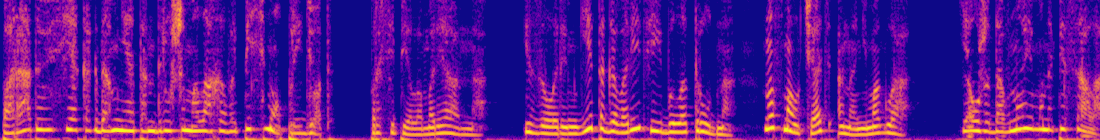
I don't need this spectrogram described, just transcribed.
«Порадуюсь я, когда мне от Андрюши Малахова письмо придет!» — просипела Марианна. Из-за ларингита говорить ей было трудно, но смолчать она не могла. «Я уже давно ему написала,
